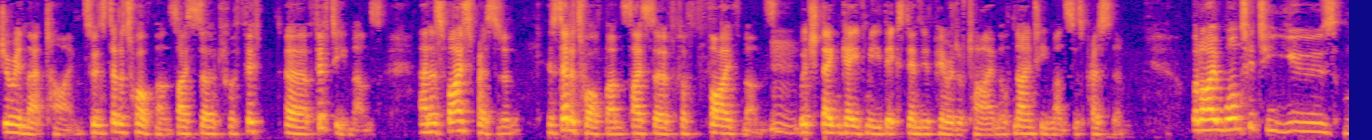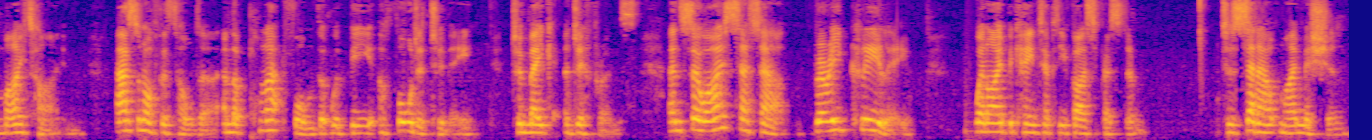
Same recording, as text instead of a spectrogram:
during that time. So instead of 12 months, I served for 15, uh, 15 months. And as Vice President, instead of 12 months, I served for five months, mm. which then gave me the extended period of time of 19 months as President. But I wanted to use my time as an office holder and the platform that would be afforded to me to make a difference. And so I set out very clearly when I became Deputy Vice President to set out my mission.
